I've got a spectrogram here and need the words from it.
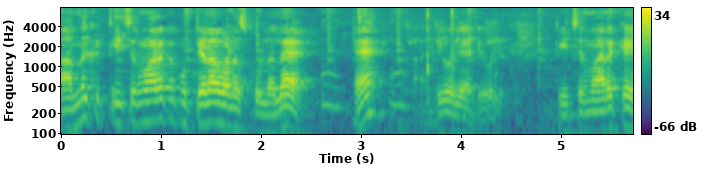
അന്ന് ടീച്ചർമാരൊക്കെ കുട്ടികളാവാണ് സ്കൂളിലല്ലേ? ഏ? അടിപൊളി അടിപൊളി. ടീച്ചർമാരൊക്കെ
